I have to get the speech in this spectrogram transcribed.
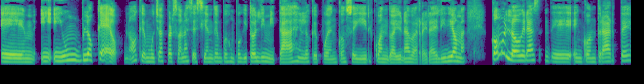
em, y, un bloqueo, ¿no? Que muchas personas se sienten pues un poquito limitadas en lo que pueden conseguir cuando hay una barrera del idioma. ¿Cómo logras de encontrarte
